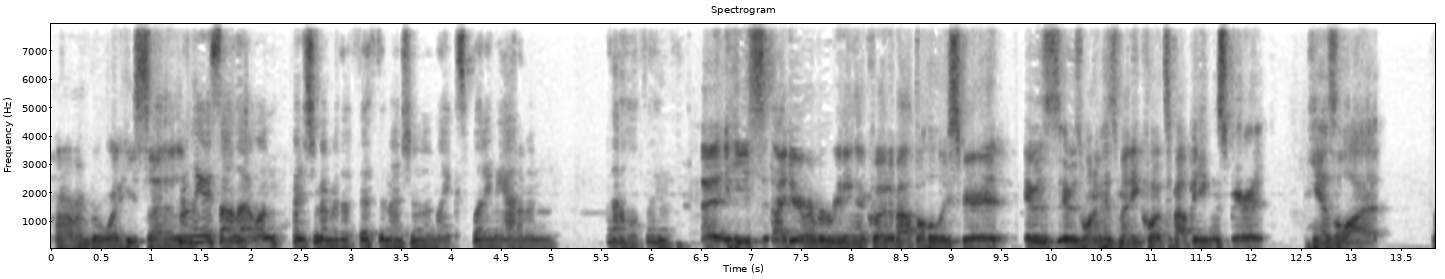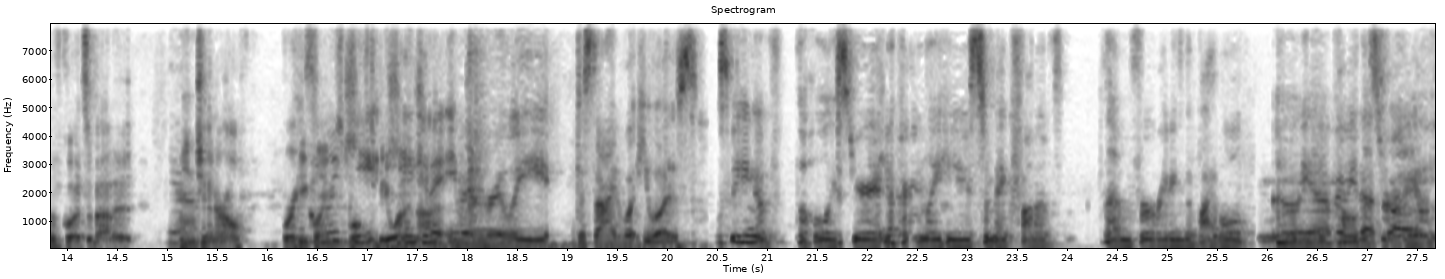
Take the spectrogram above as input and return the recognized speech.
I don't remember what he said. I don't think I saw that one. I just remember the fifth dimension and like splitting the atom and that whole thing. Uh, he's. I do remember reading a quote about the Holy Spirit. It was. It was one of his many quotes about being the Spirit. He has a lot of quotes about it in general, where he claims like both he, to be one. He couldn't not. even really decide what he was. Well, speaking of the Holy Spirit, apparently he used to make fun of them for reading the Bible. Oh yeah, maybe that's Australia,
